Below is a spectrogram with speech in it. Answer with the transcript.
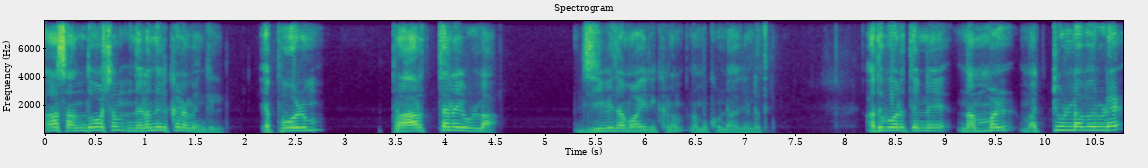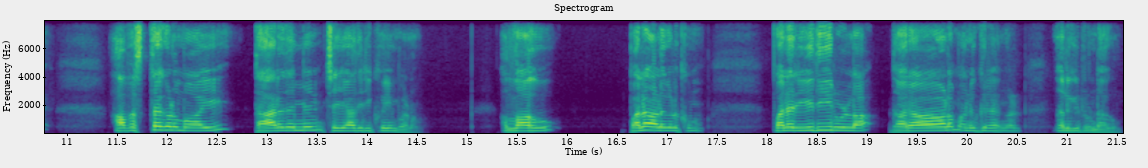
ആ സന്തോഷം നിലനിൽക്കണമെങ്കിൽ എപ്പോഴും പ്രാർത്ഥനയുള്ള ജീവിതമായിരിക്കണം നമുക്കുണ്ടാകേണ്ടത്. അതുപോലെ തന്നെ നമ്മൾ മറ്റുള്ളവരുടെ അവസ്ഥകളുമായി താരതമ്യം ചെയ്യാതിരിക്കുകയും വേണം. അള്ളാഹു പല ആളുകൾക്കും പല രീതിയിലുള്ള ധാരാളം അനുഗ്രഹങ്ങൾ നൽകിയിട്ടുണ്ടാകും.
